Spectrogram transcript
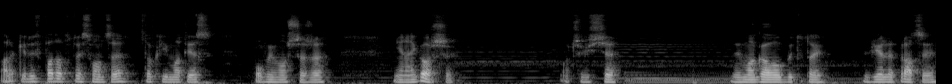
Ale kiedy wpada tutaj słońce, to klimat jest, powiem Wam szczerze, nie najgorszy. Oczywiście wymagałoby tutaj wiele pracy,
